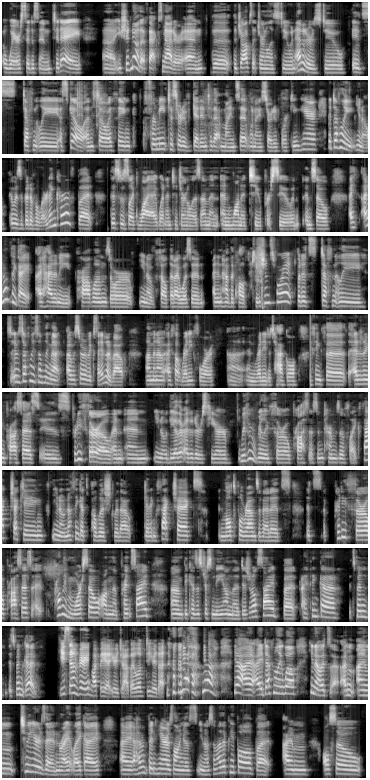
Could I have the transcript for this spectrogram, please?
aware citizen today, uh, you should know that facts matter. And the the jobs that journalists do and editors do, it's definitely a skill. And so I think for me to sort of get into that mindset when I started working here, it definitely, you know, it was a bit of a learning curve, but this was like why I went into journalism and, and wanted to pursue. And, and so I, I don't think I, I had any problems or, you know, felt that I wasn't, I didn't have the qualifications for it, but it's definitely, it was definitely something that I was sort of excited about. Um, and I, I felt ready for uh, and ready to tackle. I think the the editing process is pretty thorough, and and you know the other editors here, we have a really thorough process in terms of like fact checking. You know, nothing gets published without getting fact checked in multiple rounds of edits. It's a pretty thorough process, uh, probably more so on the print side um, because it's just me on the digital side. But I think uh, it's been it's been good. You sound very happy at your job. I love to hear that. yeah, yeah, yeah. I, I, definitely. Well, you know, it's I'm I'm two years in, right? Like I I haven't been here as long as you know some other people, but I'm also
